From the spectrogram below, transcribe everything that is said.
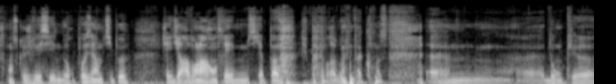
je pense que je vais essayer de me reposer un petit peu. J'allais dire avant la rentrée, même s'il n'y a pas, pas vraiment de vacances. Euh, euh, donc euh,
